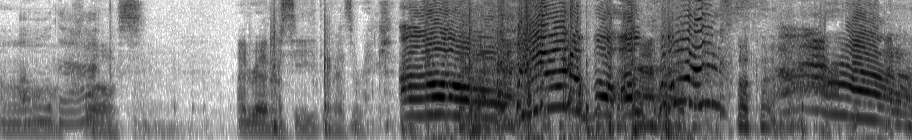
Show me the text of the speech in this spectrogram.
Oh, that. close. I'd rather see the resurrection. Oh, beautiful! Of course! I Ah!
